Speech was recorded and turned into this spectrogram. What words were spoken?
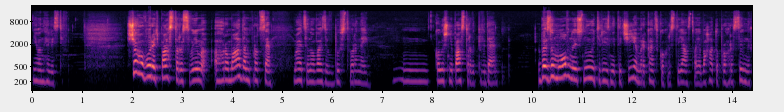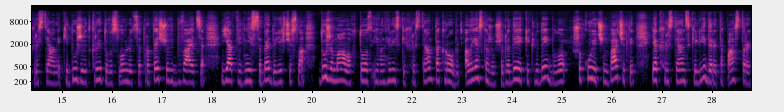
євангелістів. Що говорять пастори своїм громадам про це? Мається на увазі вбивство Реней. Колишній пастор відповідає. Безумовно, існують різні течії американського християнства. Є багато прогресивних християн, які дуже відкрито висловлюються про те, що відбувається. Я б відніс себе до їх числа. Дуже мало хто з євангелійських християн так робить. Але я скажу, що для деяких людей було шокуючим бачити, як християнські лідери та пастори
